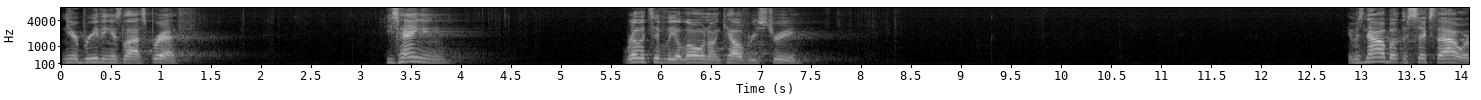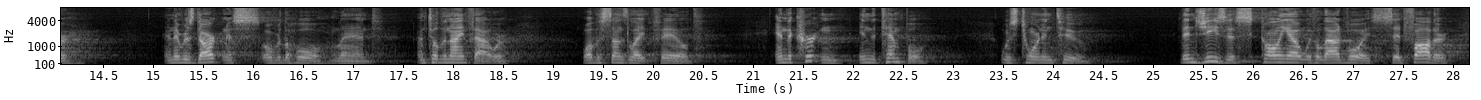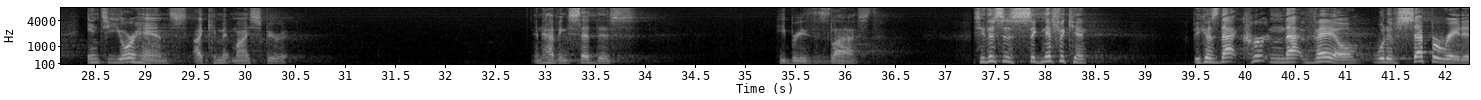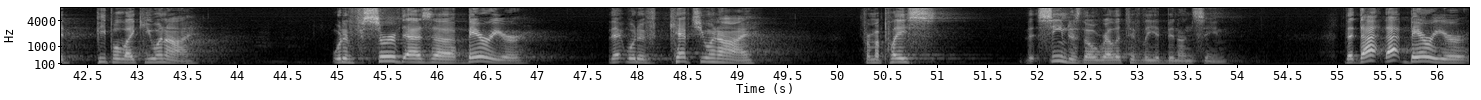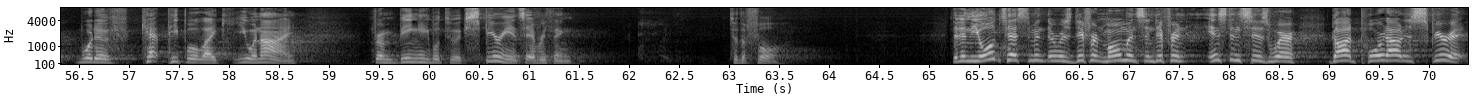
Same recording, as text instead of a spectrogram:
near breathing his last breath. He's hanging relatively alone on Calvary's tree. It was now about the sixth hour, and there was darkness over the whole land until the ninth hour, while the sun's light failed. And the curtain in the temple was torn in two. Then Jesus, calling out with a loud voice, said, Father, into your hands I commit my spirit. And having said this, he breathed his last. See, this is significant because that curtain, that veil, would have separated people like you and I, would have served as a barrier that would have kept you and I from a place that seemed as though relatively had been unseen. That, that that barrier would have kept people like you and I from being able to experience everything to the full. That in the Old Testament, there was different moments and different instances where God poured out his spirit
